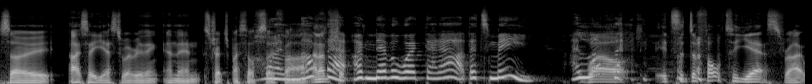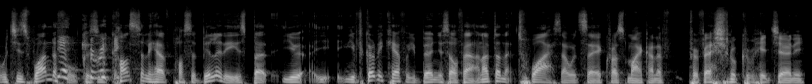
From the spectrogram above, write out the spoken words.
So I say yes to everything and then stretch myself oh, so I far. Love and that. Sure- I've never worked that out. That's me. I love well, that. it's the default to yes, right? Which is wonderful because yeah, you constantly have possibilities, but you you've got to be careful you burn yourself out. And I've done that twice, I would say, across my kind of professional career journey.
